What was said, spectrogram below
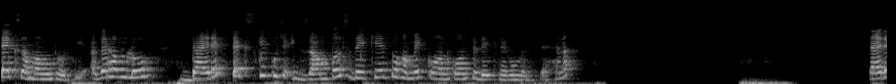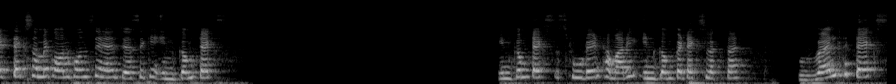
टैक्स अमाउंट होती है। अगर हम लोग डायरेक्ट टैक्स के कुछ एग्जाम्पल्स देखें तो हमें कौन कौन से देखने को मिलते हैं ना? डायरेक्ट टैक्स हमें कौन कौन से हैं? जैसे कि income tax income tax student हमारी इनकम पे टैक्स लगता है। वेल्थ टैक्स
